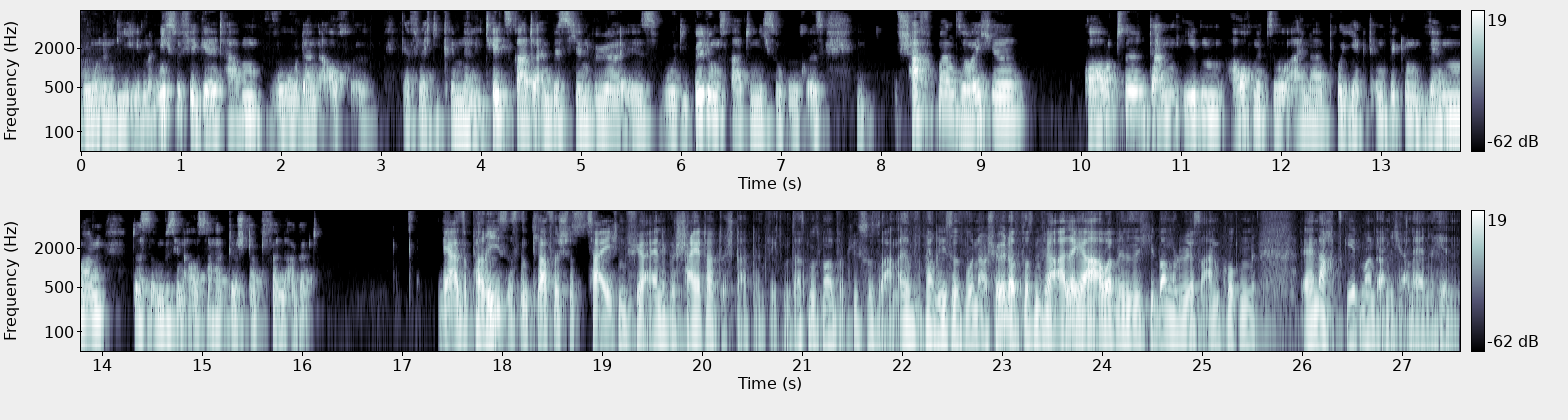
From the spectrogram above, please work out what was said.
wohnen, die eben nicht so viel Geld haben, wo dann auch äh, ja, vielleicht die Kriminalitätsrate ein bisschen höher ist, wo die Bildungsrate nicht so hoch ist. Schafft man solche Orte dann eben auch mit so einer Projektentwicklung, wenn man das ein bisschen außerhalb der Stadt verlagert? Ja, also Paris ist ein klassisches Zeichen für eine gescheiterte Stadtentwicklung. Das muss man wirklich so sagen. Also Paris ist wunderschön, das wissen wir alle, ja, aber wenn Sie sich die Banlieues angucken, äh, nachts geht man da nicht alleine hin.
